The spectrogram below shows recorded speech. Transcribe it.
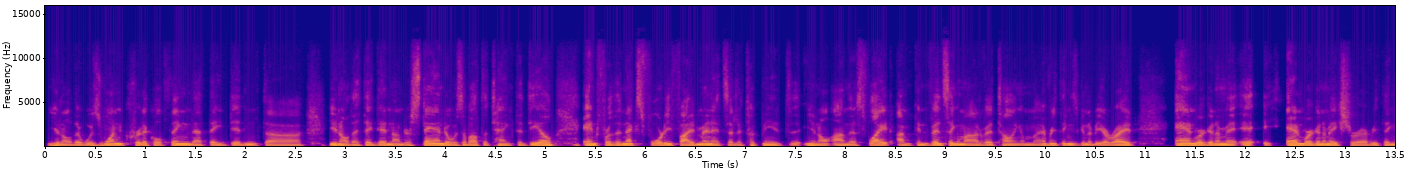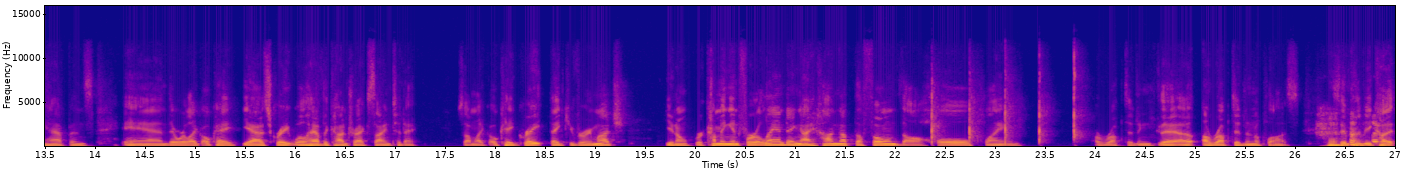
you know there was one critical thing that they didn't uh, you know that they didn't understand. It was about to tank the deal. And for the next 45 minutes that it took me to, you know on this flight i'm convincing them out of it telling them everything's going to be all right. And we're going to make and we're going to make sure everything happens. And they were like okay yeah it's great. We'll have the contract signed today. So i'm like okay great. Thank you very much. You know we're coming in for a landing. I hung up the phone the whole plane erupted in uh, erupted in applause. Simply because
